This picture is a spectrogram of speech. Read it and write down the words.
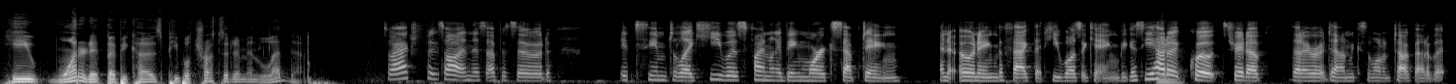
he wanted it, but because people trusted him and led them. So I actually saw in this episode, it seemed like he was finally being more accepting and owning the fact that he was a king because he had yeah. a quote straight up that I wrote down because I wanted to talk about it. But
